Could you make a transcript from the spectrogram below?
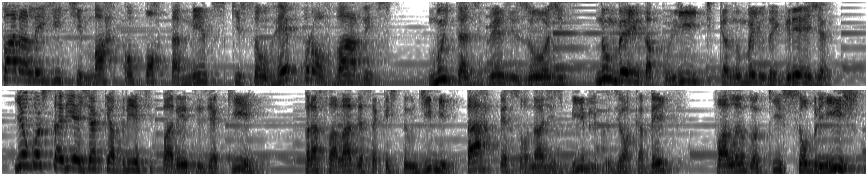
para legitimar comportamentos que são reprováveis, muitas vezes hoje, no meio da política, no meio da igreja. E eu gostaria já que abrir esse parêntese aqui para falar dessa questão de imitar personagens bíblicos, eu acabei falando aqui sobre isto.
